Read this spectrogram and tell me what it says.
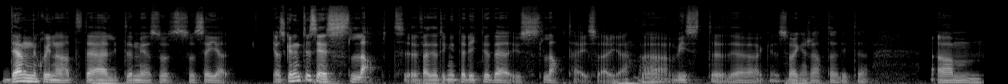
den skillnaden att det är lite mer så, så säga jag skulle inte säga slappt, för jag tycker inte riktigt det är just slappt här i Sverige. Mm. Uh, visst, det, Sverige kanske haft lite um,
